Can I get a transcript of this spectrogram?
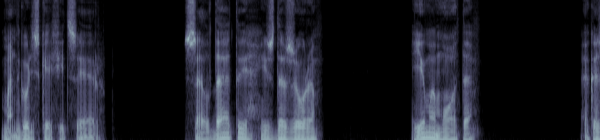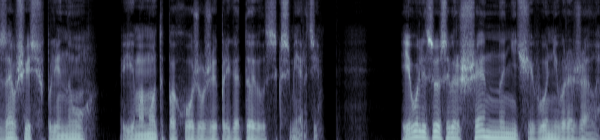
монгольский офицер, солдаты из дозора, Ямамото. Оказавшись в плену, Ямамото, похоже, уже приготовился к смерти. Его лицо совершенно ничего не выражало.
